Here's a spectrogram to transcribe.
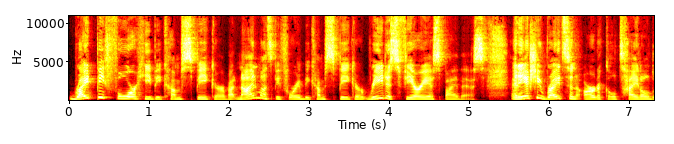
right before he becomes speaker, about nine months before he becomes speaker, Reed is furious by this. And he actually writes an article titled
